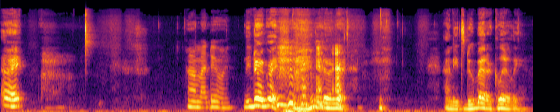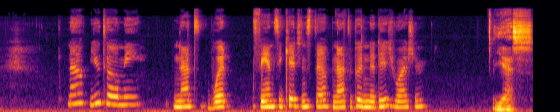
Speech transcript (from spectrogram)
All right. How am I doing? You're doing great. You're doing great. I need to do better. Clearly. No, you told me not what fancy kitchen stuff not to put in the dishwasher. Yes.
